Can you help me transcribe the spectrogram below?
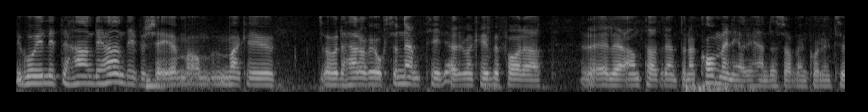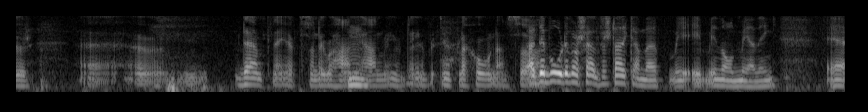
det går ju lite hand i hand i och för sig. Man kan ju, och det här har vi också nämnt tidigare, man kan ju befara att, eller anta att räntorna kommer ner i händelse av en konjunkturdämpning eh, eftersom det går hand i mm. hand med inflationen. Så. Ja, det borde vara självförstärkande i, i någon mening. Eh,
